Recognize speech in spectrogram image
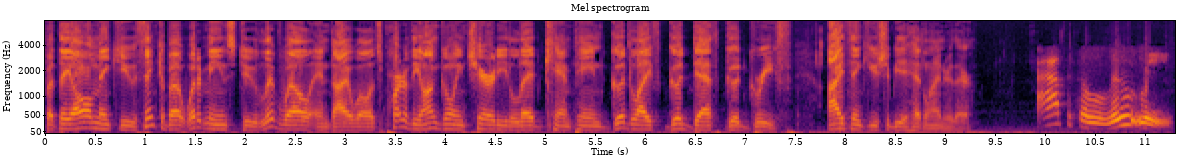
but they all make you think about what it means to live well and die well. It's part of the ongoing charity-led campaign "Good Life, Good Death, Good Grief." I think you should be a headliner there. Absolutely.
